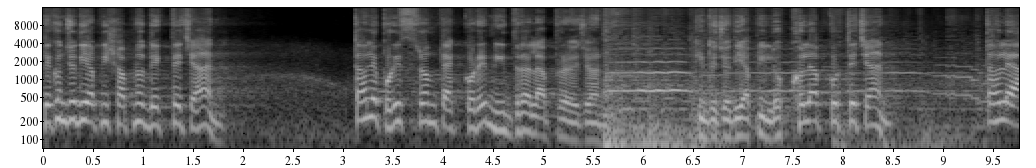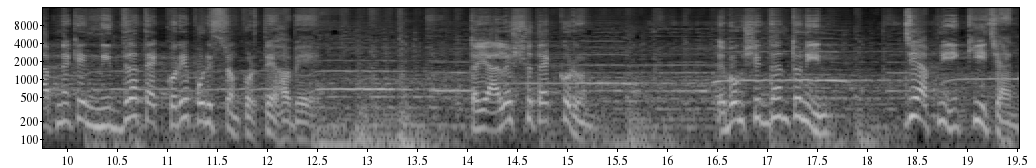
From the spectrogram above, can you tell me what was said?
দেখুন, যদি আপনি স্বপ্ন দেখতে চান, তাহলে পরিশ্রম ত্যাগ করে নিদ্রা লাভ প্রয়োজন। কিন্তু যদি আপনি লক্ষ্য লাভ করতে চান, তাহলে আপনাকে নিদ্রা ত্যাগ করে পরিশ্রম করতে হবে। তাই আলস্য ত্যাগ করুন এবং সিদ্ধান্ত নিন যে আপনি কি চান।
